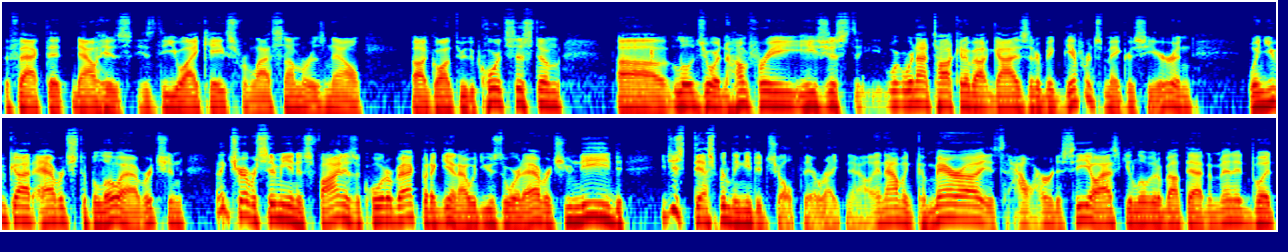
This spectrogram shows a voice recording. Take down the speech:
the fact that now his his DUI case from last summer is now uh, gone through the court system. Uh, little Jordan Humphrey, he's just, we're not talking about guys that are big difference makers here. And when you've got average to below average, and I think Trevor Siemian is fine as a quarterback, but again, I would use the word average. You need, you just desperately need a jolt there right now. And Alvin Kamara is how hurt is he? I'll ask you a little bit about that in a minute, but.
